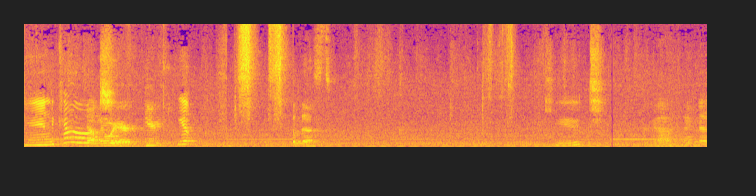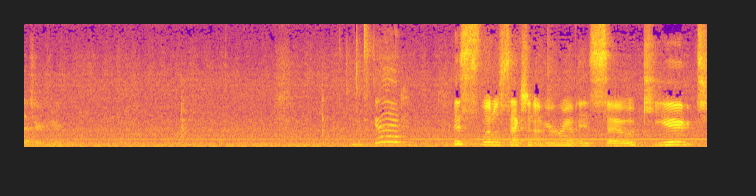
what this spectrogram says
And the couch. Tell me where. Here. Yep. The dust. Cute. Oh god, I think you're here. Looks good. This little section of your room is so cute.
